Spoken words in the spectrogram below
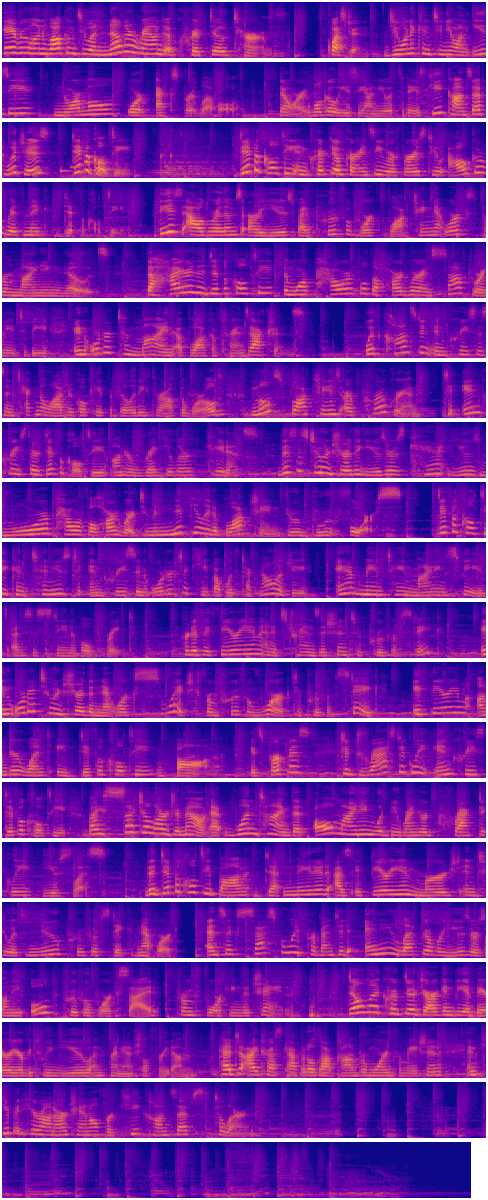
Hey everyone, welcome to another round of crypto terms. Question, do you want to continue on easy, normal, or expert level? Don't worry, we'll go easy on you with today's key concept, which is difficulty. Difficulty in cryptocurrency refers to algorithmic difficulty. These algorithms are used by proof of work blockchain networks for mining nodes. The higher the difficulty, the more powerful the hardware and software need to be in order to mine a block of transactions. With constant increases in technological capability throughout the world, most blockchains are programmed to increase their difficulty on a regular cadence. This is to ensure that users can't use more powerful hardware to manipulate a blockchain through brute force. Difficulty continues to increase in order to keep up with technology and maintain mining speeds at a sustainable rate. Heard of Ethereum and its transition to proof of stake? In order to ensure the network switched from proof of work to proof of stake, Ethereum underwent a difficulty bomb. Its purpose? To drastically increase difficulty by such a large amount at one time that all mining would be rendered practically useless. The difficulty bomb detonated as Ethereum merged into its new proof of stake network and successfully prevented any leftover users on the old proof of work side from forking the chain. Don't let crypto jargon be a barrier between you and financial freedom. Head to itrustcapital.com for more information and keep it here on our channel for key concepts to learn.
